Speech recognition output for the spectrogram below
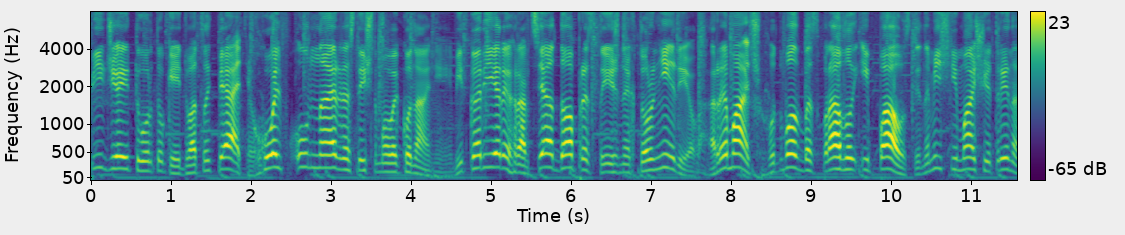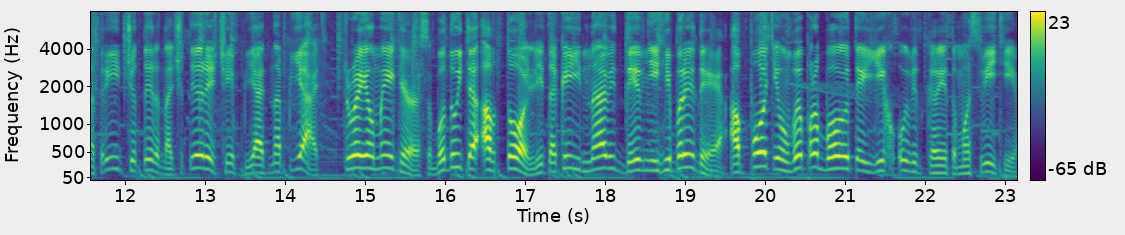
PGA Tour 2K25. Гольф у найреалістичному виконанні. Від кар'єри гравця до престижних турнірів. Рематч, футбол без правил і пауз, динамічні матчі 3 на 3, 4 на 4 чи 5 на 5. Trailmakers, будуйте авто, літаки і навіть дивні гібриди, а потім випробовуйте їх у відкритому світі.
